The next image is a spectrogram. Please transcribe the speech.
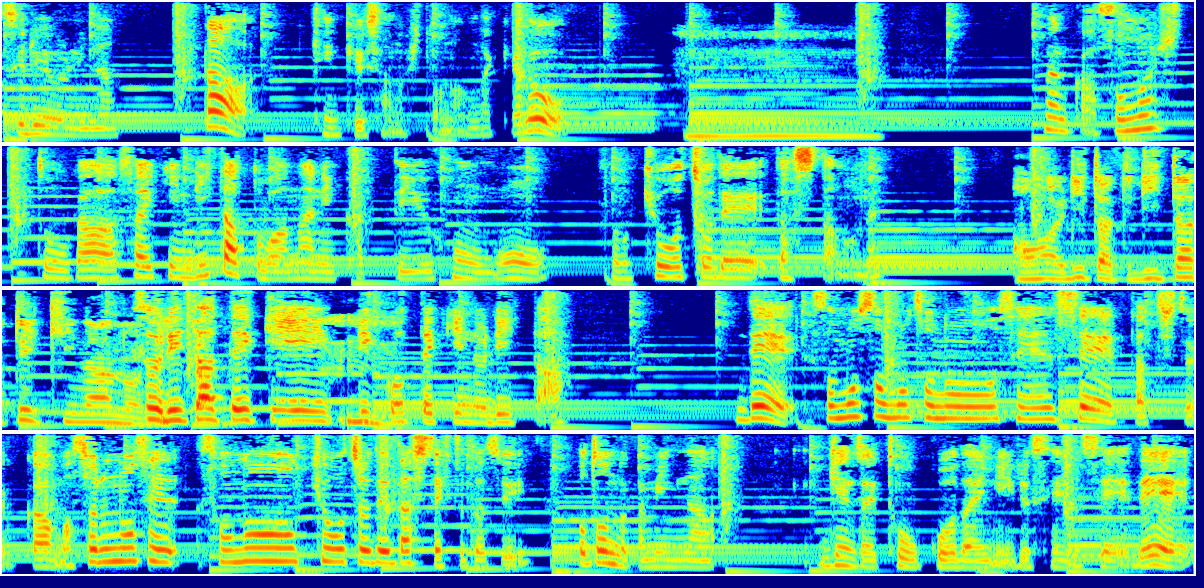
するようになった研究者の人なんだけどうん。なんかその人が最近「利他とは何か」っていう本をその教著で出したのね。ああ、利他って利他的なのそう、利他的。的、利己的の利他。で、そもそもその先生たちというか、まあ、それのせ、その協調で出した人たち、ほとんどがみんな、現在東工大にいる先生で、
